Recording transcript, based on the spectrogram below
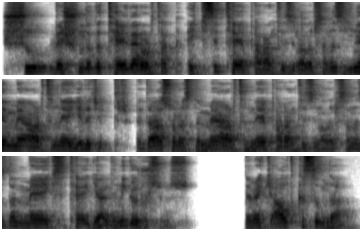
Şu ve şunda da t'ler ortak. Eksi t parantezini alırsanız yine m artı n gelecektir. Ve daha sonrasında m artı n parantezini alırsanız da m eksi t geldiğini görürsünüz. Demek ki alt kısımda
